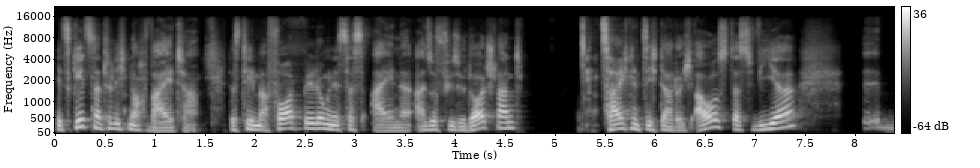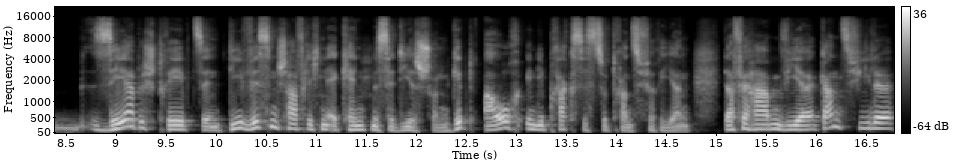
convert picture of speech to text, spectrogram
Jetzt geht's natürlich noch weiter. Das Thema Fortbildungen ist das eine. Also Physio Deutschland zeichnet sich dadurch aus, dass wir sehr bestrebt sind, die wissenschaftlichen Erkenntnisse, die es schon gibt, auch in die Praxis zu transferieren. Dafür haben wir ganz viele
